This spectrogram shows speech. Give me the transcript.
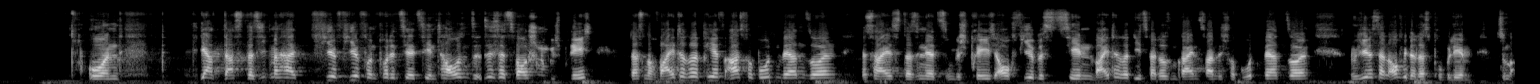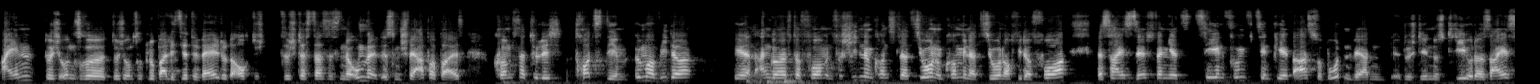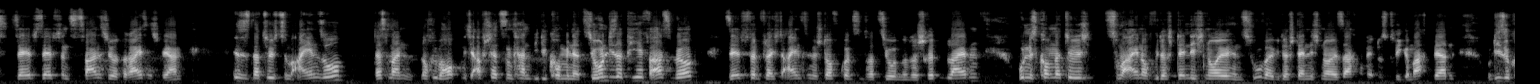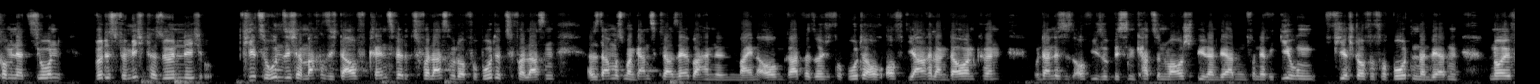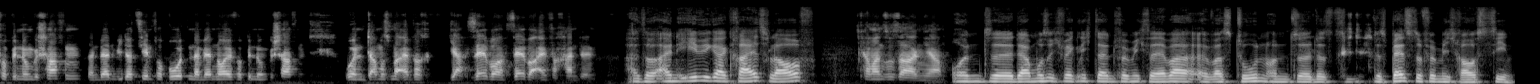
Und ja, das, da sieht man halt vier, vier von potenziell 10.000. Es ist jetzt zwar auch schon im Gespräch, dass noch weitere PFAs verboten werden sollen. Das heißt, da sind jetzt im Gespräch auch vier bis zehn weitere, die 2023 verboten werden sollen. Nur hier ist dann auch wieder das Problem. Zum einen durch unsere, durch unsere globalisierte Welt oder auch durch, durch das, dass es in der Umwelt ist und schwer abbaubar ist, kommt es natürlich trotzdem immer wieder in angehäufter Form in verschiedenen Konstellationen und Kombinationen auch wieder vor. Das heißt, selbst wenn jetzt 10, 15 PFAs verboten werden durch die Industrie oder sei es selbst, selbst wenn es 20 oder 30 wären, ist es natürlich zum einen so, dass man noch überhaupt nicht abschätzen kann, wie die Kombination dieser PFAs wirkt, selbst wenn vielleicht einzelne Stoffkonzentrationen unterschritten bleiben. Und es kommen natürlich zum einen auch wieder ständig neue hinzu, weil wieder ständig neue Sachen in der Industrie gemacht werden. Und diese Kombination wird es für mich persönlich viel zu unsicher machen, sich da auf Grenzwerte zu verlassen oder auf Verbote zu verlassen. Also da muss man ganz klar selber handeln in meinen Augen, gerade weil solche Verbote auch oft jahrelang dauern können. Und dann ist es auch wie so ein bisschen Katz-und-Maus-Spiel. Dann werden von der Regierung vier Stoffe verboten, dann werden neue Verbindungen geschaffen, dann werden wieder zehn verboten, dann werden neue Verbindungen geschaffen. Und da muss man einfach, ja, selber, selber einfach handeln. Also ein ewiger Kreislauf. Kann man so sagen, ja. Und äh, da muss ich wirklich dann für mich selber äh, was tun und äh, das, das Beste für mich rausziehen.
